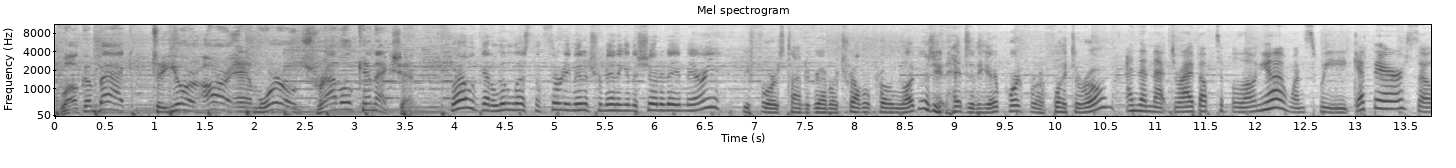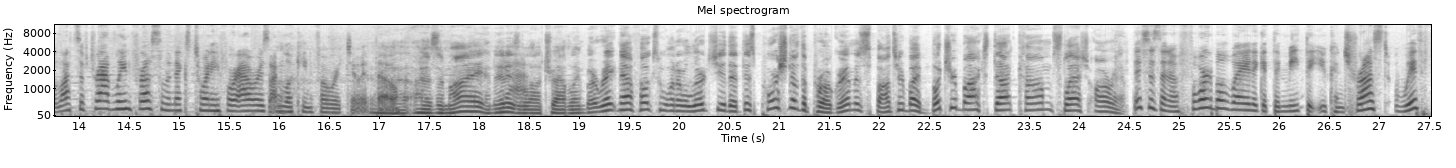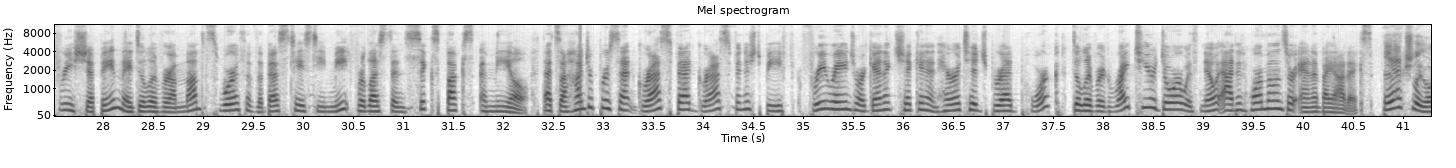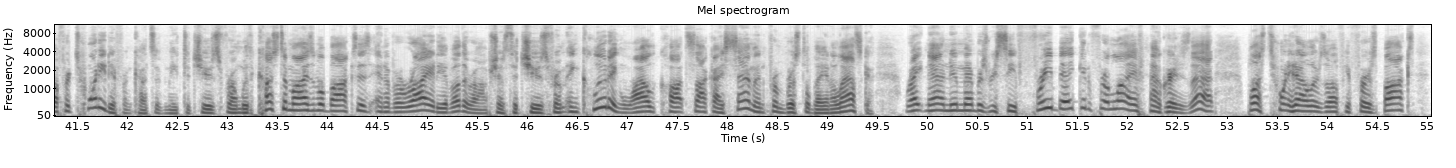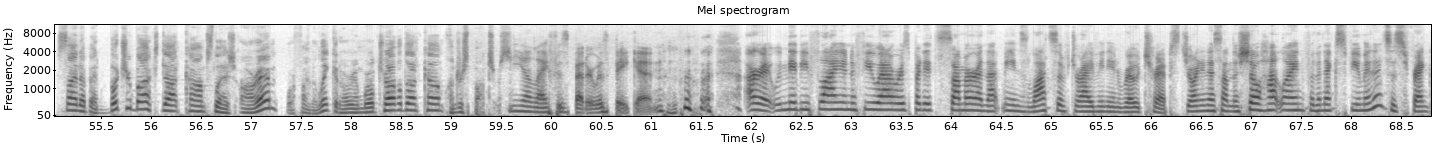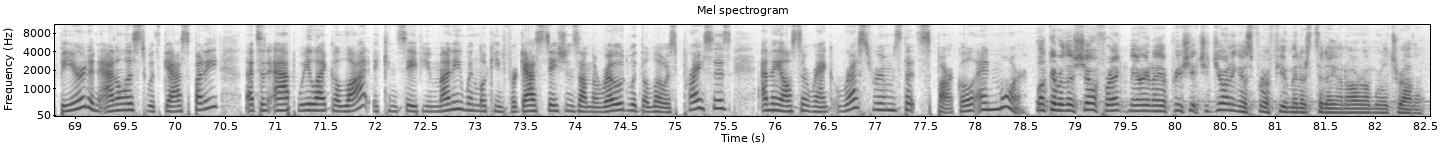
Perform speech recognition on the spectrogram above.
Welcome back to your RM World Travel Connection. Well, we've got a little less than 30 minutes remaining in the show today, Mary, before it's time to grab our Travel Pro luggage and head to the airport for a flight to Rome. And then that drive up to Bologna once we get there. So lots of traveling for us in the next 24 hours. I'm looking forward to it, though. Uh, as am I, and it is a lot of traveling. But right now, folks, we want to alert you that this portion of the program is sponsored by ButcherBox.com slash RM. This is an affordable way to get the meat that you can trust with free shipping. They deliver a month's worth of the best tasting meat for less than six bucks a meal. That's 100% grass-fed, grass-finished beef, free-range organic chicken, and heritage bred pork delivered right to your door with no added hormones or antibiotics. They actually offer 20 different cuts of meat to choose from with customizable boxes and a variety of other options to choose from, including wild caught sockeye salmon from Bristol Bay in Alaska. Right now, new members receive free bacon for life. How great is that? Plus $20 off your first box. Sign up at butcherbox.com slash RM or find a link at rmworldtravel.com under sponsors. Yeah, life is better with bacon. All right, we may be flying in a few hours, but it's summer, and that means lots of driving and road trips. Joining us on the show hotline for the next few minutes is Frank Beard, an analyst with Gas Buddy. That's an app we like a lot. It can save you money when looking for gas stations on the road with the lowest prices, and they also rank restrooms that sparkle and more. Welcome to the show, Frank. Mary and I appreciate you joining us for a few minutes today on RM World Travel.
